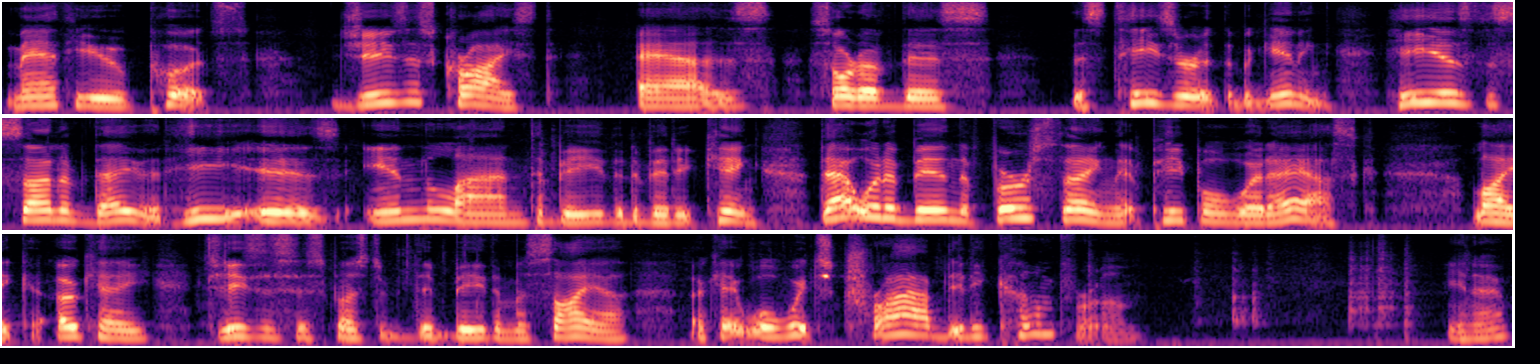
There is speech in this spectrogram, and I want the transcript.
Matthew puts Jesus Christ as sort of this this teaser at the beginning. He is the son of David. He is in the line to be the Davidic king. That would have been the first thing that people would ask. Like, okay, Jesus is supposed to be the Messiah. Okay, well, which tribe did he come from? You know?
